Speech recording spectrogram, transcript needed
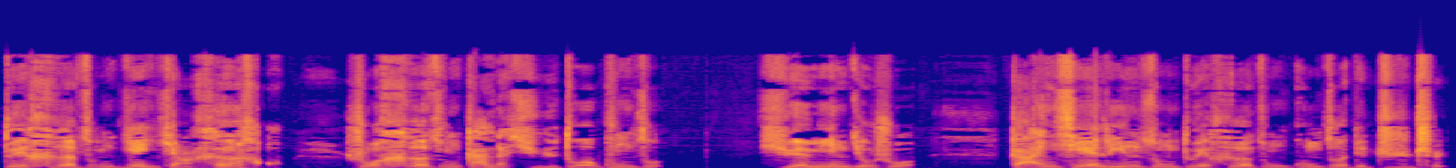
对贺总印象很好，说贺总干了许多工作。”薛明就说：“感谢林总对贺总工作的支持。”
